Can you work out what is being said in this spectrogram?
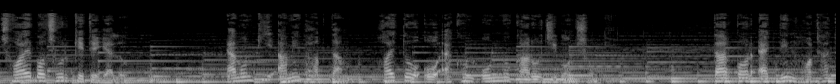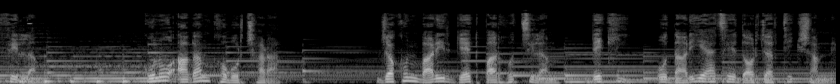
ছয় বছর কেটে গেল। এমনকি আমি ভাবতাম, হয়তো ও এখন অন্য কারও জীবন সঙ্গী তারপর একদিন হঠাৎ ফিরলাম। কোনো আগাম খবর ছাড়া। যখন বাড়ির গেট পার হচ্ছিলাম, দেখি ও দাঁড়িয়ে আছে দরজার ঠিক সামনে।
